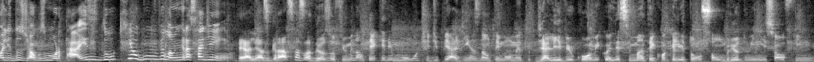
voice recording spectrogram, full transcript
ali dos Jogos Mortais do que algum vilão engraçadinho. É, aliás, graças a Deus o filme não tem aquele monte de piadinhas, não tem momento de alívio cômico, ele se mantém com aquele tom sombrio do início ao fim.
